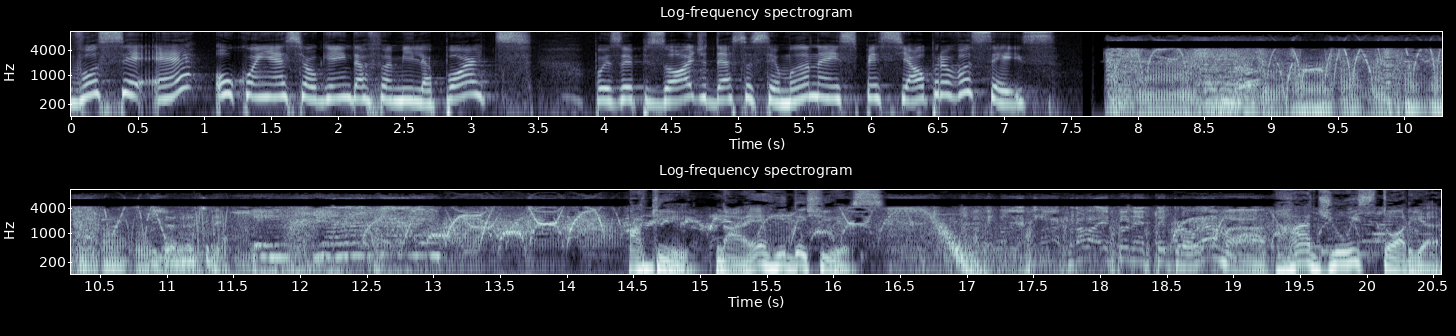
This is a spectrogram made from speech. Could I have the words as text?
Você é ou conhece alguém da família Portes? Pois o episódio dessa semana é especial para vocês. Aqui na RDX. Rádio História.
